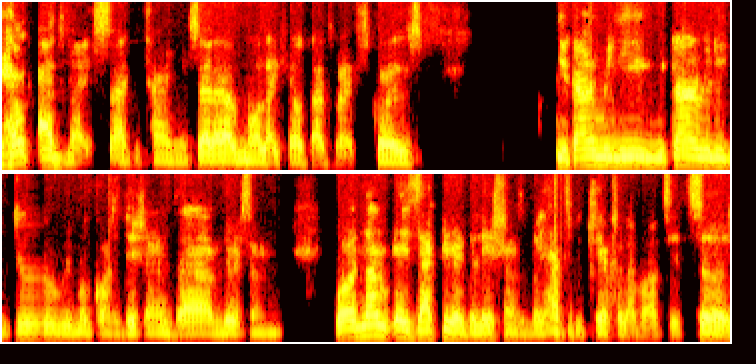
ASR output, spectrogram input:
health advice at the time instead of more like health advice because you can't really we can't really do remote consultations. Um, there's some well, not exactly regulations, but you have to be careful about it. So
